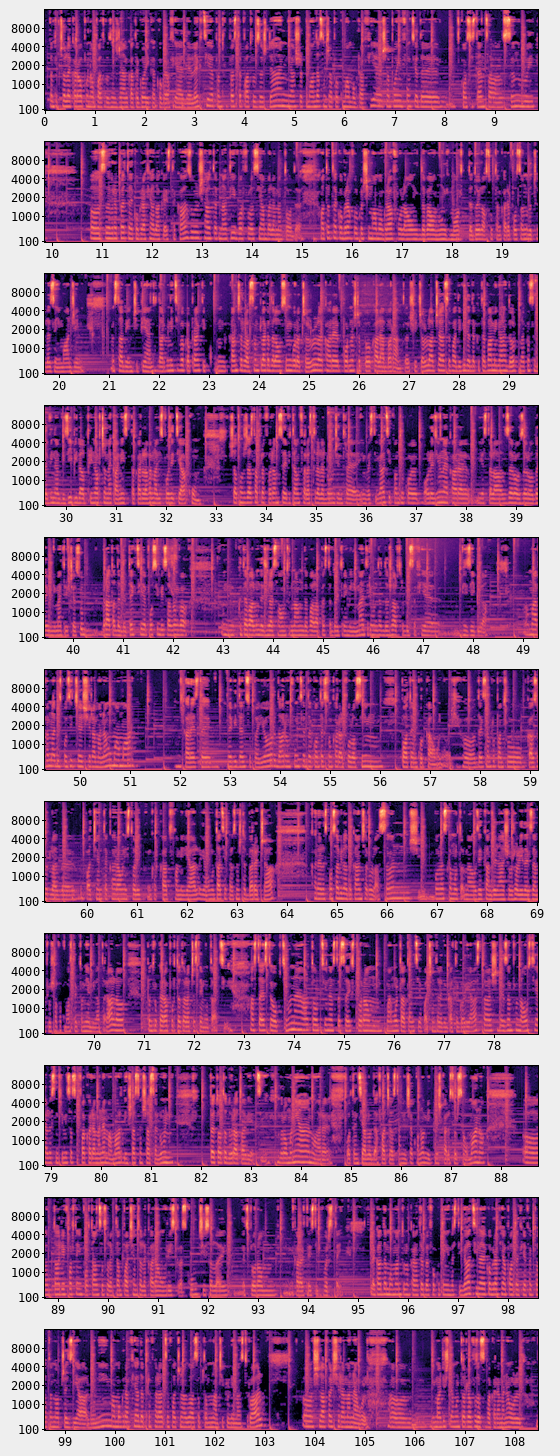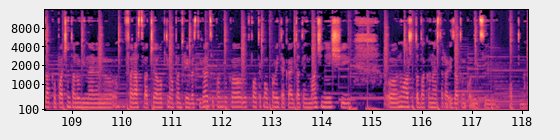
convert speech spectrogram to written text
pentru cele care au până în 40 de ani categorică ecografia e de elecție, pentru peste 40 de ani aș recomanda să înceapă cu mamografie și apoi în funcție de consistența sânului Uh, să repete ecografia dacă este cazul și alternativ vor folosi ambele metode. Atât ecograful cât și mamograful au undeva un unghi mort de 2% în care pot să nu deceleze imagini în stadiu incipient. Dar gândiți-vă că practic cancerul la sân pleacă de la o singură celulă care pornește pe o cale aberantă și celula aceea se va divide de câteva milioane de ori până când se devine vizibilă prin orice mecanism pe care îl avem la dispoziție acum. Și atunci de asta preferăm să evităm ferestrele lungi între investigații pentru că o leziune care este la 0,02 mm și sub rata de detecție e posibil să ajungă în câteva luni de zile sau într-un an undeva la peste 2-3 mm, unde deja ar trebui să fie vizibilă. Mai avem la dispoziție și remeneul mamar, care este evident superior, dar în funcție de contextul în care îl folosim, poate încurca uneori. De exemplu, pentru cazurile de paciente care au un istoric încărcat familial, e o mutație care se numește BRCA, care e responsabilă de cancerul la sân și bănuiesc că multor mi-au auzit că Angelina Jolie, de exemplu, și-a făcut mastectomie bilaterală pentru că era purtător acestei mutații. Asta este o opțiune. Altă opțiune este să explorăm mai multă atenție pacientele din categoria asta și, de exemplu, în Austria le sunt trimise să facă remene mamar din 6 în 6 luni pe toată durata vieții. România nu are potențialul de a face asta nici economic, nici ca resursă umană Uh, dar e foarte important să selectăm pacientele care au un risc crescut și să le explorăm caracteristic vârstei. Legat de momentul în care trebuie făcute investigațiile, ecografia poate fi efectuată în orice zi a lunii, mamografia de preferat se face în a doua săptămână a ciclului menstrual, Uh, și la fel și remeneul. Uh, imagiștii de multe ori refuză să facă remeneul dacă pacienta nu vine în uh, fereastra aceea optimă pentru investigații, pentru că poate compromite calitatea imaginii și nu ajută dacă nu este realizat în condiții optime.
